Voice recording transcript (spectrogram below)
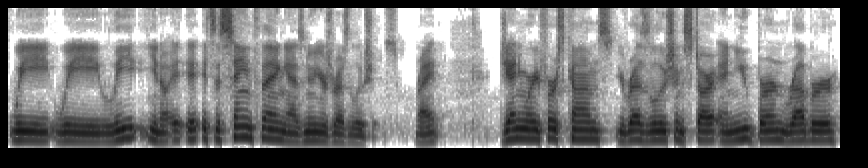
we we lead, you know, it, it's the same thing as New Year's resolutions, right? January 1st comes, your resolutions start, and you burn rubber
